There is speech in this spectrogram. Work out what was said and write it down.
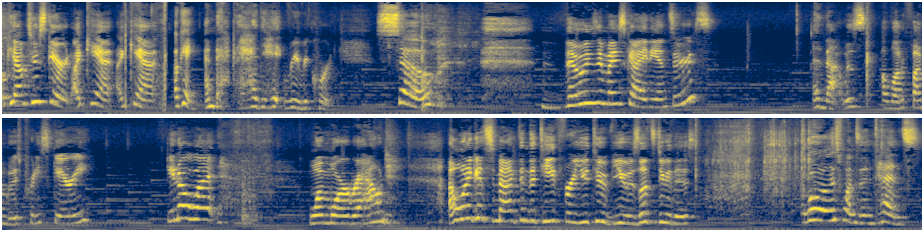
Okay, I'm too scared. I can't, I can't. Okay, I'm back. I had to hit re-record. So, those are my sky dancers. And that was a lot of fun, but it was pretty scary. You know what? One more round. I want to get smacked in the teeth for YouTube views. Let's do this. Whoa, this one's intense.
